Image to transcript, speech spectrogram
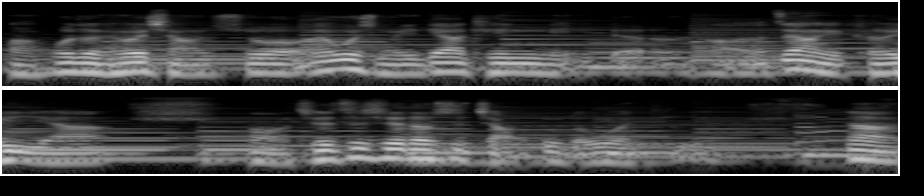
啊，或者你会想说，哎，为什么一定要听你的？啊，这样也可以啊，哦，其实这些都是角度的问题。那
